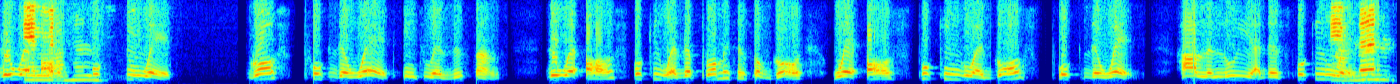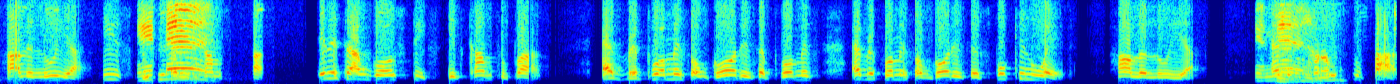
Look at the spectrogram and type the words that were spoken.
They were Amen. all spoken words. God spoke the word into existence. They were all spoken word. The promises of God were all spoken word. God spoke the word. Hallelujah. The spoken Amen. word. Hallelujah. He speaks Amen. and it comes to pass. Anytime God speaks, it comes to pass. Every promise of God is a promise. Every promise of God is a spoken word. Hallelujah. Amen. And it comes to pass.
